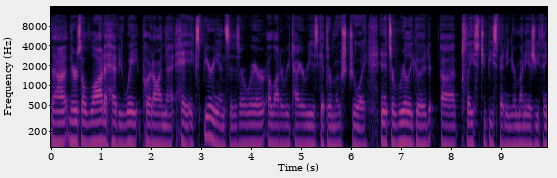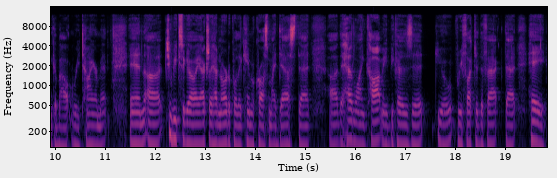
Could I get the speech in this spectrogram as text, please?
Uh, there's a lot of heavy weight put on that, hey, experiences are where a lot of retirees get their most joy. And it's a really good uh, place to be spending your money as you think about retirement. And uh, two weeks ago, I actually had an article that came across my desk that uh, the headline caught me because it you know reflected the fact that hey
